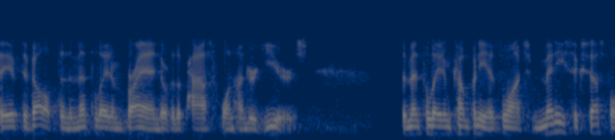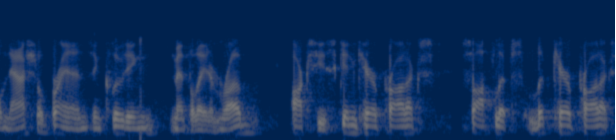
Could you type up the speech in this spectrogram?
they have developed in the Mentholatum brand over the past 100 years. The Mentholatum Company has launched many successful national brands, including Mentholatum Rub, Oxy skincare products, Soft Lips lip care products,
